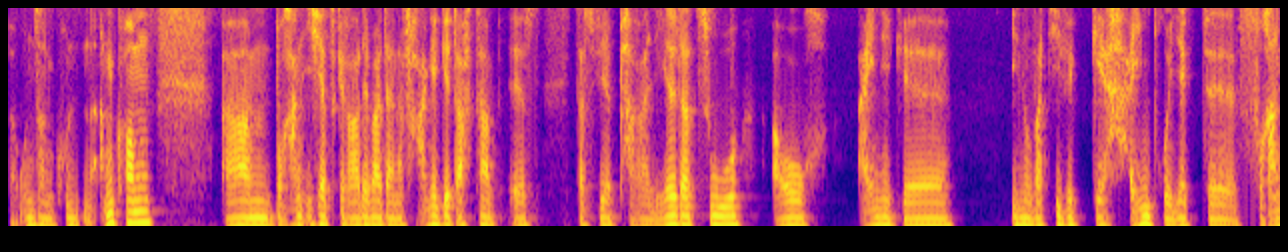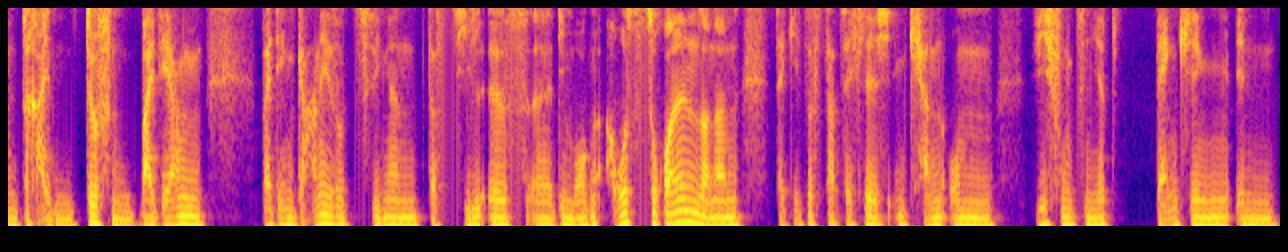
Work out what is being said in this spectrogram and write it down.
bei unseren Kunden ankommen. Ähm, woran ich jetzt gerade bei deiner Frage gedacht habe, ist, dass wir parallel dazu auch einige innovative Geheimprojekte vorantreiben dürfen, bei deren bei denen gar nicht so zwingend das Ziel ist, äh, die morgen auszurollen, sondern da geht es tatsächlich im Kern um, wie funktioniert Banking in,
